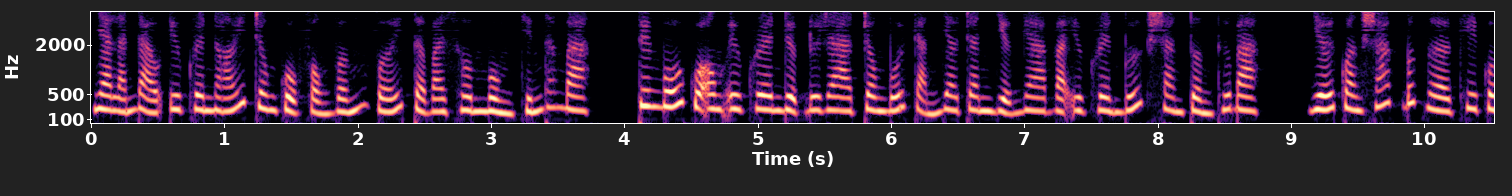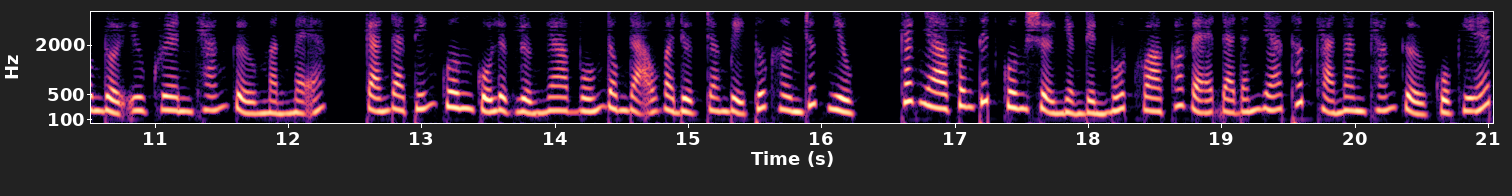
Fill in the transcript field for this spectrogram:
nhà lãnh đạo Ukraine nói trong cuộc phỏng vấn với tờ Vice hôm mùng 9 tháng 3. Tuyên bố của ông Ukraine được đưa ra trong bối cảnh giao tranh giữa Nga và Ukraine bước sang tuần thứ ba. Giới quan sát bất ngờ khi quân đội Ukraine kháng cự mạnh mẽ, cảng đà tiến quân của lực lượng Nga vốn đông đảo và được trang bị tốt hơn rất nhiều. Các nhà phân tích quân sự nhận định Moskva có vẻ đã đánh giá thấp khả năng kháng cự của Kiev.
